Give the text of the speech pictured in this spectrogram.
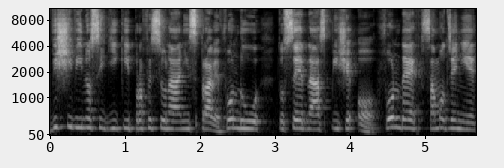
vyšší výnosy díky profesionální zprávě fondů, to se jedná spíše o fondech, samozřejmě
